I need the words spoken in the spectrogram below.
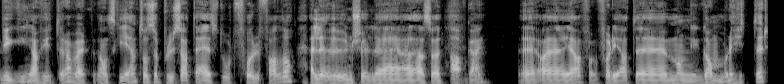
bygging av hytter har vært ganske jevnt. Også pluss at det er et stort forfall òg. Eller unnskyld, altså Avgang? Eh, Ja, fordi at eh, mange gamle hytter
